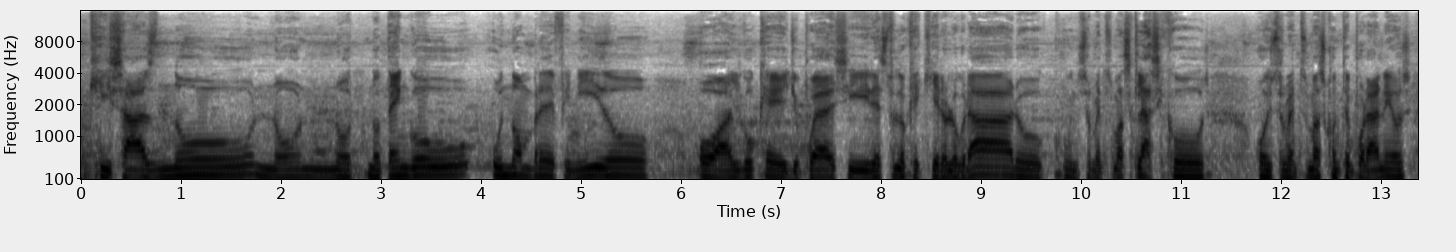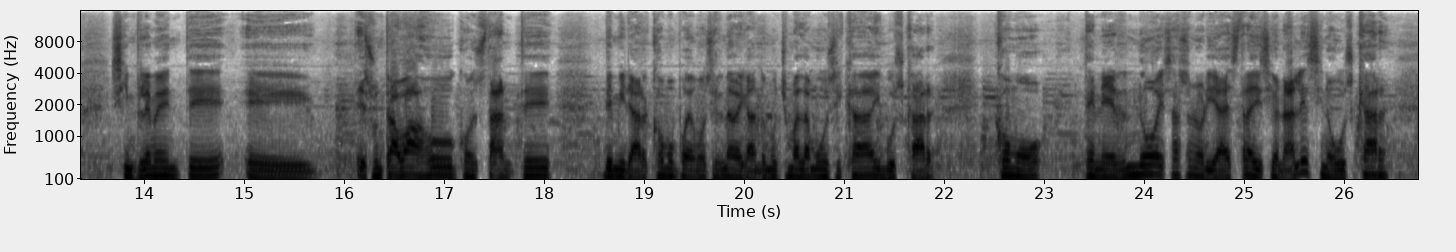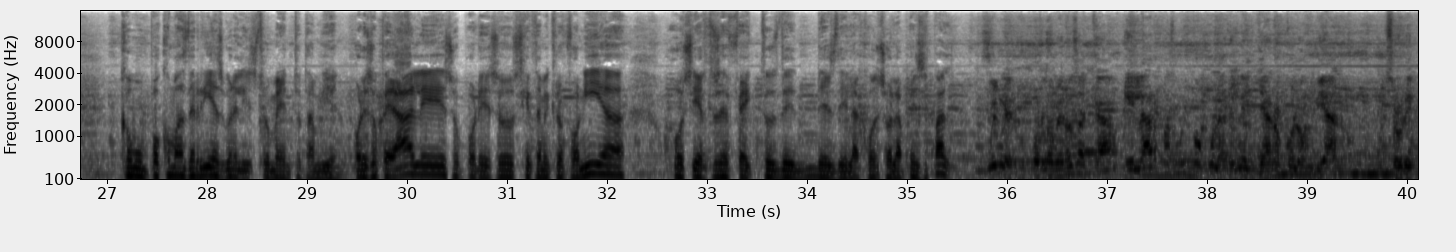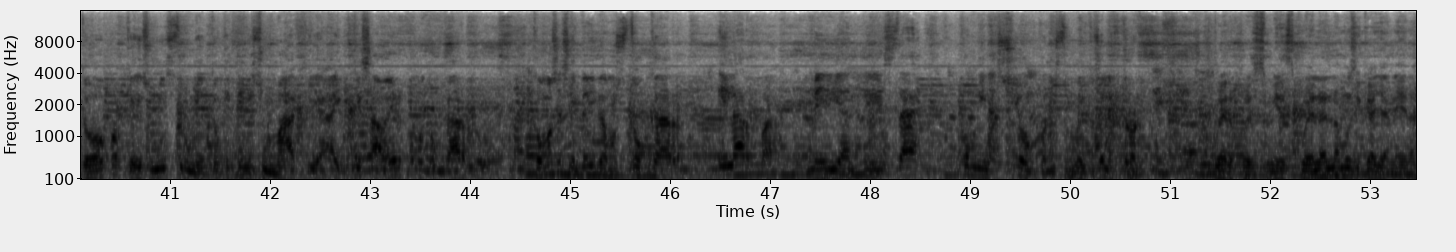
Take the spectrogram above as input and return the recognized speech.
quizás no, no, no, no tengo un nombre definido o algo que yo pueda decir esto es lo que quiero lograr o instrumentos más clásicos o instrumentos más contemporáneos, simplemente eh, es un trabajo constante de mirar cómo podemos ir navegando mucho más la música y buscar cómo tener no esas sonoridades tradicionales, sino buscar como un poco más de riesgo en el instrumento también. Por eso pedales o por eso cierta microfonía o ciertos efectos desde la consola principal. Wilmer, por lo menos acá el arpa es muy popular en el llano colombiano, sobre todo porque es un instrumento que tiene su magia, hay que saber cómo tocarlo. ¿Cómo se siente, digamos, tocar el arpa mediante esta combinación con instrumentos electrónicos? Bueno, pues mi escuela es la música llanera.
